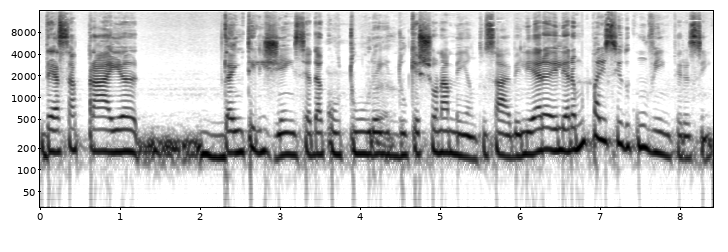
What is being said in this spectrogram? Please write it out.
dessa praia da inteligência, da cultura e do questionamento, sabe? Ele era, ele era muito parecido com o Winter, assim.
